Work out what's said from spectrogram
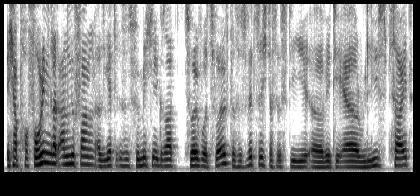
ich habe vorhin gerade angefangen, also jetzt ist es für mich hier gerade 12.12 Uhr, das ist witzig, das ist die äh, WTR-Release-Zeit.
